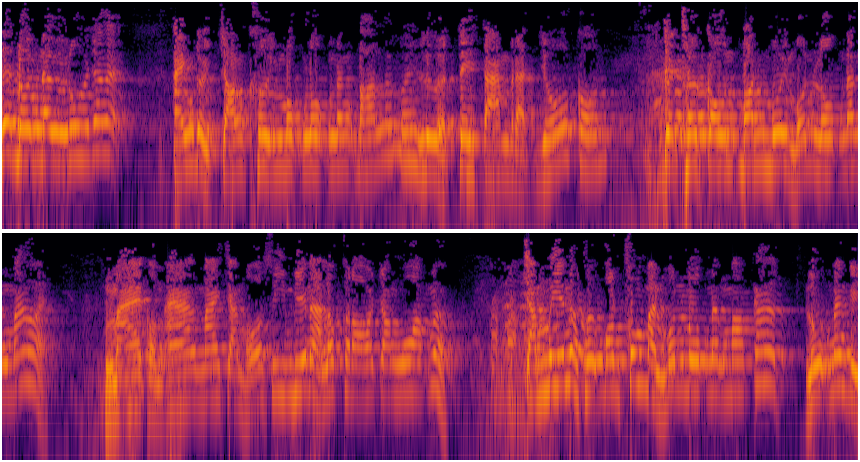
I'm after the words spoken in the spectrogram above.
នេះដូចនៅរស់អញ្ចឹងអញដូចចង់ឃើញមុខលោកនឹងដល់ហើយលឺអទេសតាមរត់យោកូនគិតធ្វើកូនបន់មួយមុនលោកនឹងមកហើយម៉ែកុំអាលម៉ែចាំរកស៊ីមានឥឡូវក្រចង់ងាប់មក ចាំមានធ្វើបន់ធំបានមុនលោកនឹងមកកើតលោកនឹងគេ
